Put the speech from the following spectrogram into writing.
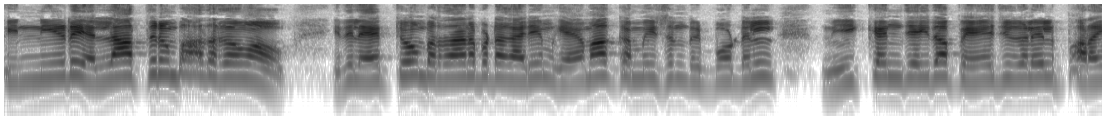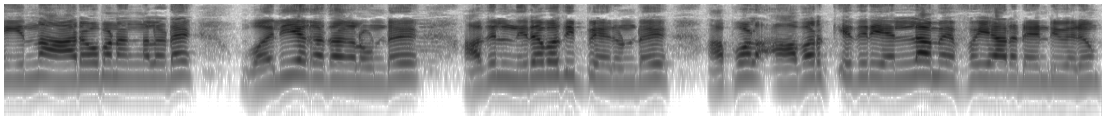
പിന്നീട് എല്ലാത്തിനും ബാധകമാവും. ഇതിൽ ഏറ്റവും പ്രധാനപ്പെട്ട കാര്യം ഹേമ കമ്മീഷൻ റിപ്പോർട്ടിൽ നീക്കം ചെയ്ത പേജുകളിൽ പറയുന്ന ആരോപണങ്ങളുടെ വലിയ കഥകളുണ്ട്. അതിൽ നിരവധി പേരുണ്ട്. അപ്പോൾ അവർക്കെതിരെ എല്ലാം എഫ് ഐ ആർ ഇടേണ്ടി വരും.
